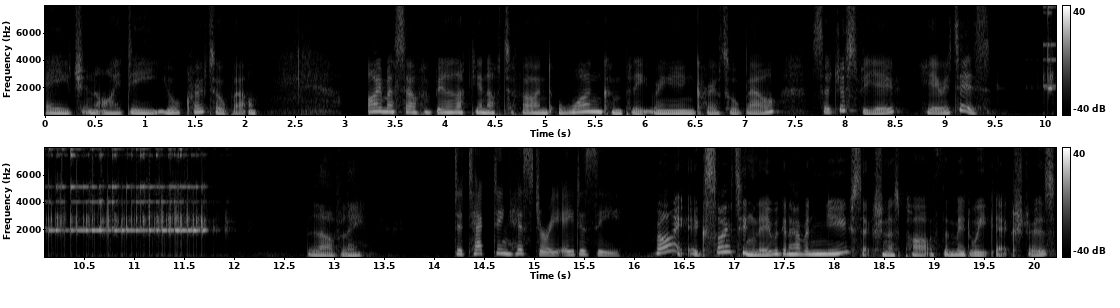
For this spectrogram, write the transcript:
age and ID your crotal bell. I myself have been lucky enough to find one complete ringing crotal bell, so just for you, here it is. Lovely. Detecting History A to Z. Right, excitingly, we're going to have a new section as part of the midweek extras.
